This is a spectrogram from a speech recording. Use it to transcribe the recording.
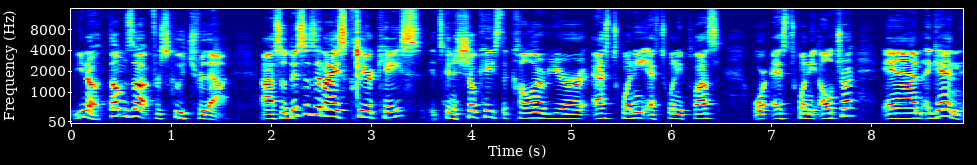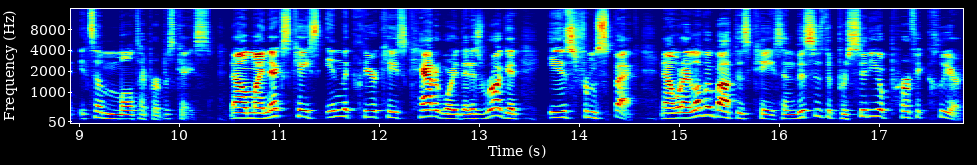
you know, thumbs up for Scooch for that. Uh, so this is a nice clear case. It's going to showcase the color of your S20, S20 Plus, or S20 Ultra. And again, it's a multi-purpose case. Now, my next case in the clear case category that is rugged is from Speck. Now, what I love about this case, and this is the Presidio Perfect Clear.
